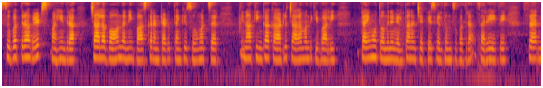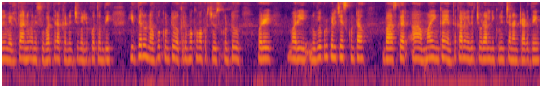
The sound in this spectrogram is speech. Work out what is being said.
సుభద్ర వెట్స్ మహేంద్ర. చాలా బాగుందని భాస్కర్ అంటాడు. Thank you so much sir. నాకు ఇంకా కార్డులు చాలామందికి ఇవ్వాలి. టైం అవుతుంది నేను వెళ్తానని చెప్పేసి వెళ్తుంది సుభద్ర. సరే అయితే. సార్ నేను వెళ్తాను అని సుభద్ర అక్కడి నుంచి వెళ్ళిపోతుంది. ఇద్దరు నవ్వుకుంటూ ఒకరి ముఖం ఒకరు చూసుకుంటూ ఒరే మరి నువ్వెప్పుడు పెళ్ళి చేసుకుంటావు? భాస్కర్ ఆ అమ్మాయి ఇంకా ఎంతకాలం ఎదురు చూడాలి నీ గురించి అని అంటాడు దేవ్.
